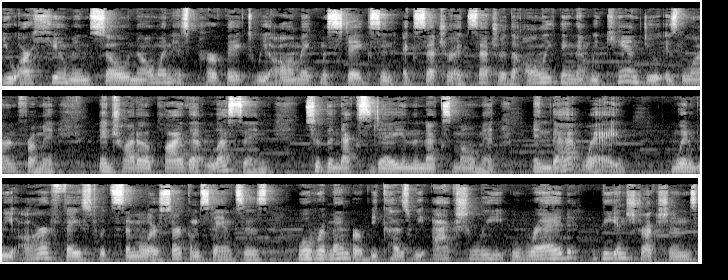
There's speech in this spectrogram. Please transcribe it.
you are human, so no one is perfect. We all make mistakes and etc. etc. The only thing that we can do is learn from it and try to apply that lesson to the next day and the next moment. In that way, when we are faced with similar circumstances, we'll remember because we actually read the instructions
